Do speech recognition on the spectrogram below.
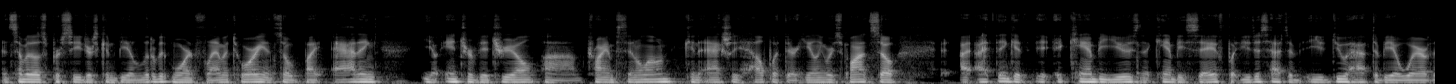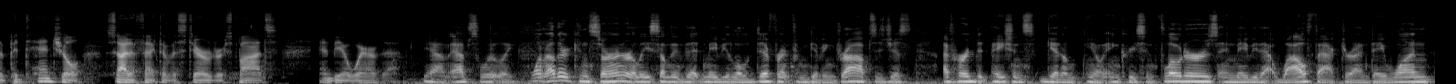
and some of those procedures can be a little bit more inflammatory. And so, by adding, you know, intravitreal um, triamcinolone can actually help with their healing response. So, I, I think it, it, it can be used and it can be safe, but you just have to you do have to be aware of the potential side effect of a steroid response and be aware of that. Yeah, absolutely. One other concern, or at least something that may be a little different from giving drops, is just I've heard that patients get a you know increase in floaters, and maybe that wow factor on day one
